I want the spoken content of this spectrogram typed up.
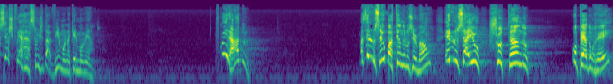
Como você acha que foi a reação de Davi, irmão, naquele momento? Ficou irado. Mas ele não saiu batendo nos irmãos, ele não saiu chutando o pé do rei.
